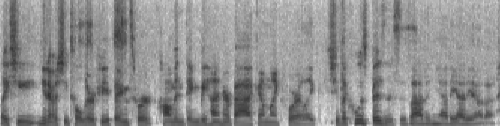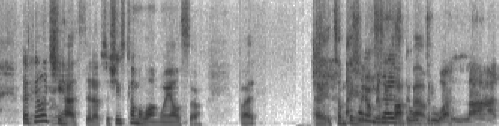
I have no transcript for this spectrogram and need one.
like she, you know, she told her a few things for commenting behind her back and like for like she's like, "Whose business is that?" and yada yada yada. So I feel like she has stood up, so she's come a long way also, but. Uh, it's something we don't like really you guys talk go about. through a lot,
